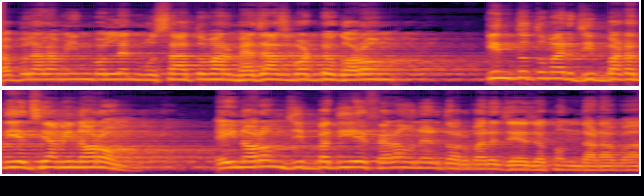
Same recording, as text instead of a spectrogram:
রব্বুল আলমিন বললেন, মুসা, তোমার মেজাজ বড্ড গরম, কিন্তু তোমার জিব্বাটা দিয়েছি আমি নরম। এই নরম জিব্বা দিয়ে ফেরাউনের দরবারে যে যখন দাঁড়াবা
